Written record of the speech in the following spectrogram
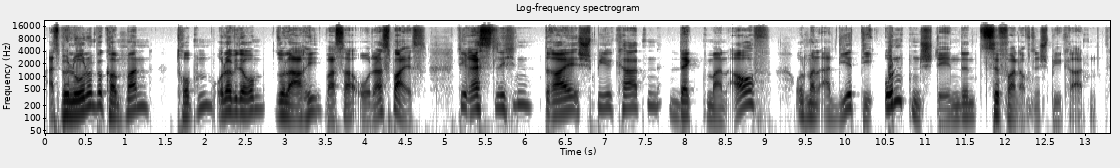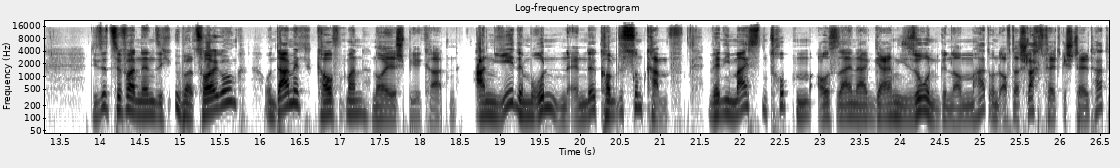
Als Belohnung bekommt man Truppen oder wiederum Solari, Wasser oder Spice. Die restlichen drei Spielkarten deckt man auf und man addiert die unten stehenden Ziffern auf den Spielkarten. Diese Ziffern nennen sich Überzeugung und damit kauft man neue Spielkarten. An jedem Rundenende kommt es zum Kampf. Wer die meisten Truppen aus seiner Garnison genommen hat und auf das Schlachtfeld gestellt hat,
